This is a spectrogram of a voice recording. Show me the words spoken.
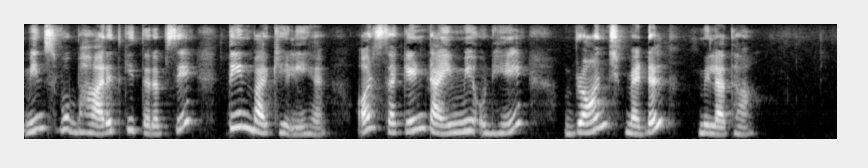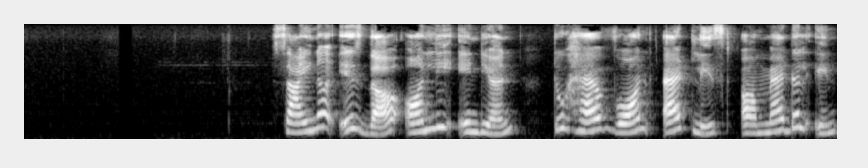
मीन्स वो भारत की तरफ़ से तीन बार खेली हैं और सेकेंड टाइम में उन्हें ब्रॉन्ज मेडल मिला था। Saina is the only Indian to have won at least a medal in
